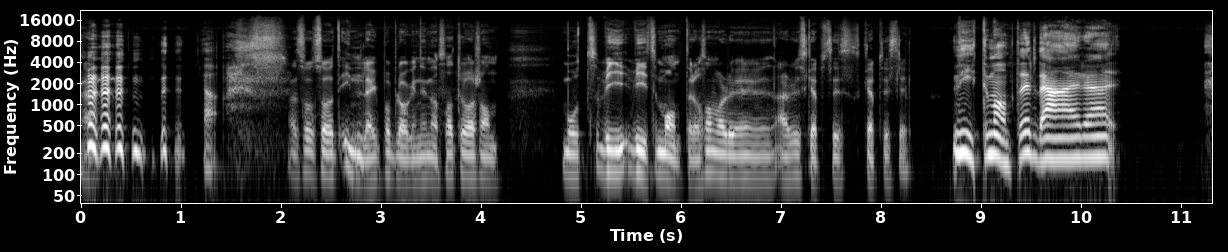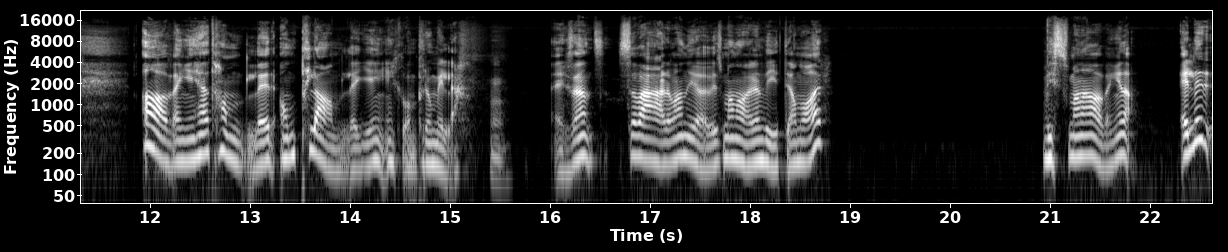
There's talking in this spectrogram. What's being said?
ja. Jeg så, så et innlegg på bloggen din også, at du var sånn mot vi, hvite måneder og sånn. Er du skeptisk, skeptisk til? Hvite måneder, det er uh, Avhengighet handler om planlegging, ikke om promille. Ja. Ikke sant? Så hva er det man gjør hvis man har en hvit januar? Hvis man er avhengig, da. Eller,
